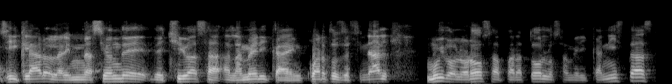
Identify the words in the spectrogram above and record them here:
Sí, claro, la eliminación de, Chivas al América en cuartos de final, muy dolorosa para todos los americanistas.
